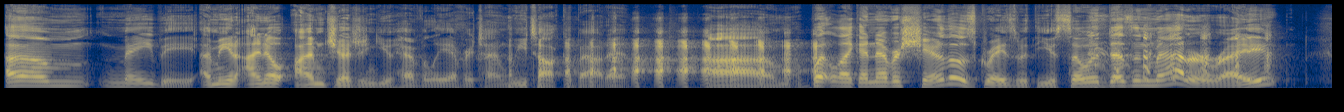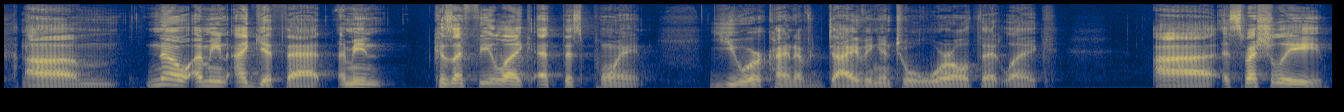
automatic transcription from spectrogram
Um, maybe. I mean, I know I'm judging you heavily every time we talk about it. Um, but like I never share those grades with you, so it doesn't matter, right? Um, no, I mean, I get that. I mean, cuz I feel like at this point you are kind of diving into a world that like uh especially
